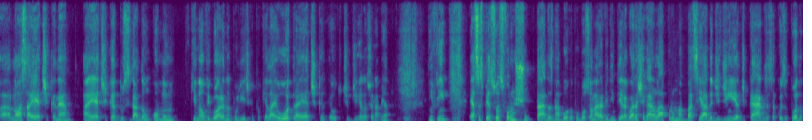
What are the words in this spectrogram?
a nossa ética, né? A ética do cidadão comum, que não vigora na política, porque lá é outra ética, é outro tipo de relacionamento. Enfim, essas pessoas foram chutadas na boca por Bolsonaro a vida inteira. Agora chegaram lá por uma baseada de dinheiro, de cargos, essa coisa toda,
